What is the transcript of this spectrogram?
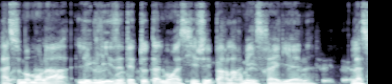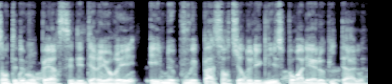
À ce moment-là, l'église était totalement assiégée par l'armée israélienne. La santé de mon père s'est détériorée et il ne pouvait pas sortir de l'église pour aller à l'hôpital.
